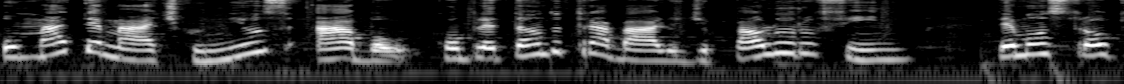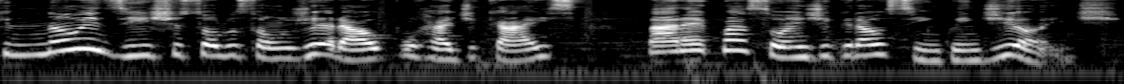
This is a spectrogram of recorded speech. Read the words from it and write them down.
O matemático Niels Abel, completando o trabalho de Paulo Ruffini, demonstrou que não existe solução geral por radicais para equações de grau 5 em diante.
